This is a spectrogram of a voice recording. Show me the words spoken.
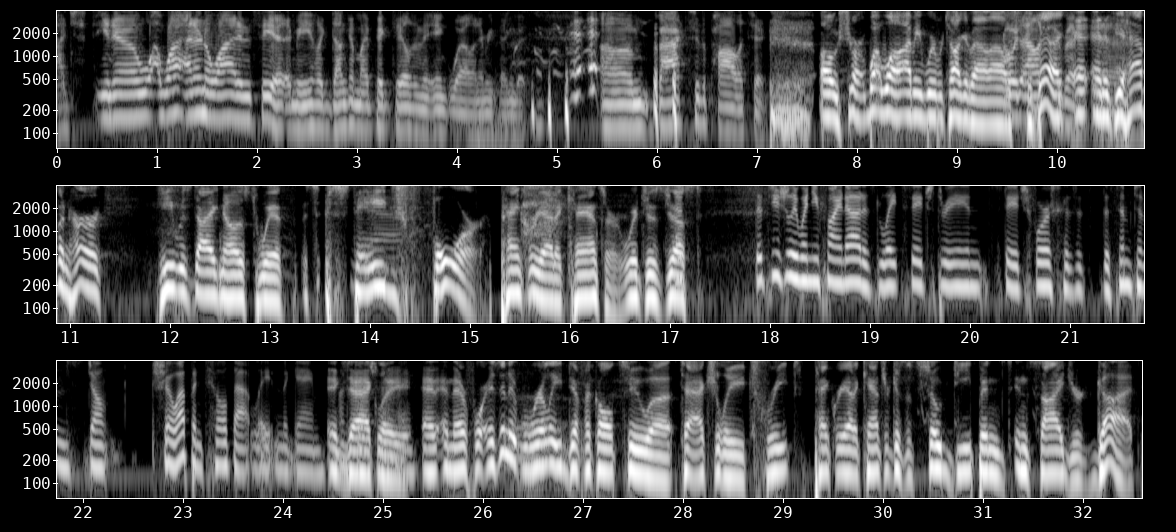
I just, you know, why? I don't know why I didn't see it. I mean, he's like dunking my pigtails in the inkwell and everything. But um, back to the politics. Oh, sure. Well, well, I mean, we were talking about Alex, Oh, Alex Trebek, Trebek, and, and if you haven't heard, he was diagnosed with s- stage four pancreatic cancer, which is just That's, that's usually when you find out is late stage three and stage four because it's the symptoms don't show up until that late in the game. exactly, and and therefore, isn't it really difficult to uh, to actually treat pancreatic cancer because it's so deep in, inside your gut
